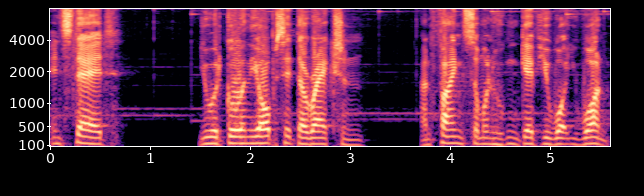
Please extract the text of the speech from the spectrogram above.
Instead, you would go in the opposite direction and find someone who can give you what you want.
